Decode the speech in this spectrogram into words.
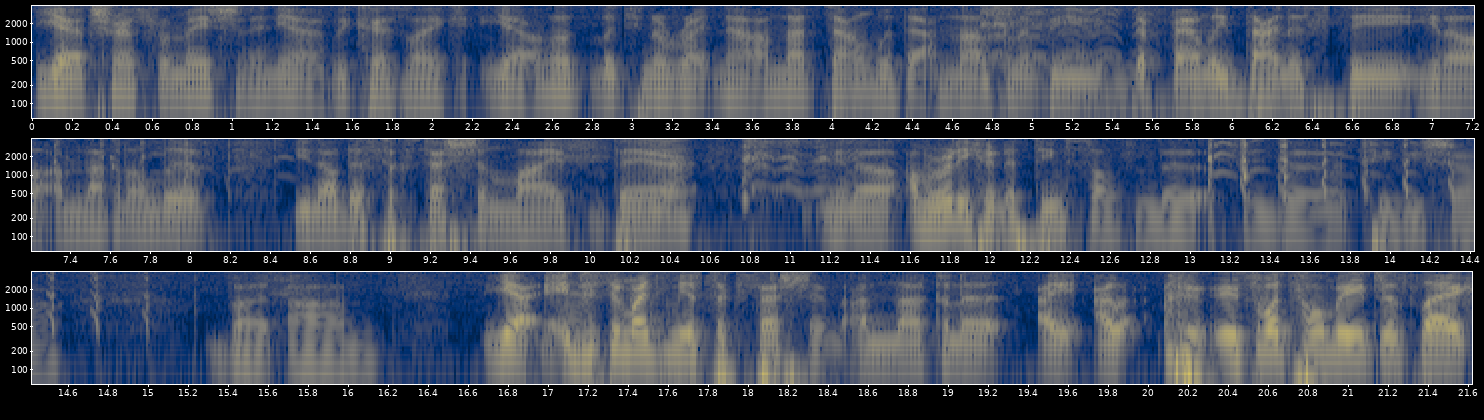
yeah, transformation, and yeah, because like, yeah, I'm gonna let you know right now, I'm not down with that. I'm not gonna be the family dynasty. You know, I'm not gonna live, you know, the succession life there. You know, I'm already hearing the theme song from the from the TV show, but um, yeah, it just reminds me of Succession. I'm not gonna. I. I. Someone told me just like,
